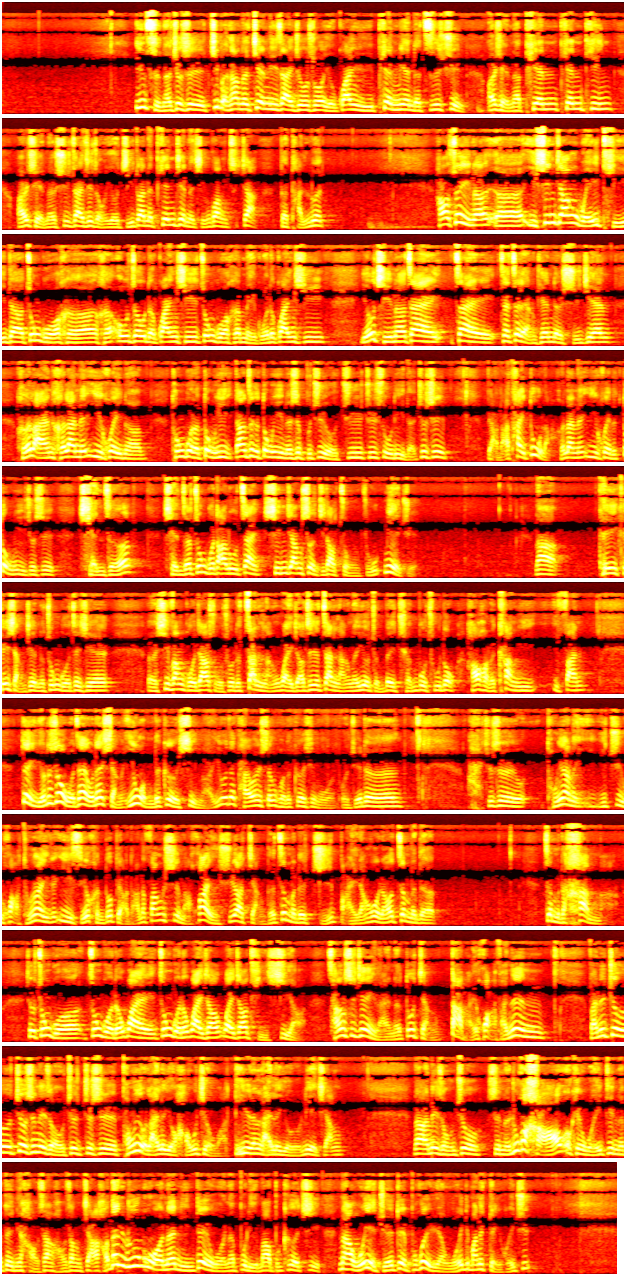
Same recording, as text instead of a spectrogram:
因此呢，就是基本上呢，建立在就是说有关于片面的资讯，而且呢偏偏听，而且呢是在这种有极端的偏见的情况之下的谈论。好，所以呢，呃，以新疆为题的中国和和欧洲的关系，中国和美国的关系，尤其呢，在在在这两天的时间。荷兰荷兰的议会呢通过了动议，当然这个动议呢是不具有拘拘束力的，就是表达态度了。荷兰的议会的动议就是谴责谴责中国大陆在新疆涉及到种族灭绝。那可以可以想见的，中国这些呃西方国家所说的战狼外交，这些战狼呢又准备全部出动，好好的抗议一番。对，有的时候我在我在想，以我们的个性啊，因为在台湾生活的个性，我我觉得，哎，就是。同样的一一句话，同样一个意思，有很多表达的方式嘛。话也需要讲得这么的直白，然后然后这么的这么的悍嘛？就中国中国的外中国的外交外交体系啊，长时间以来呢都讲大白话，反正反正就就是那种就就是朋友来了有好酒啊，敌人来了有猎枪。那那种就是呢，如果好，OK，我一定呢对你好上好上加好。但如果呢你对我呢不礼貌不客气，那我也绝对不会忍，我一定把你怼回去。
